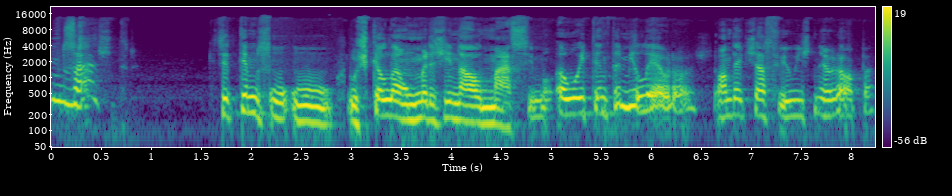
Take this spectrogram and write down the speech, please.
Um desastre. Quer dizer, temos o, o, o, escalão marginal máximo a 80 mil euros. Onde é que já se viu isto na Europa?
